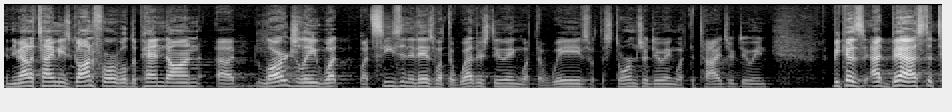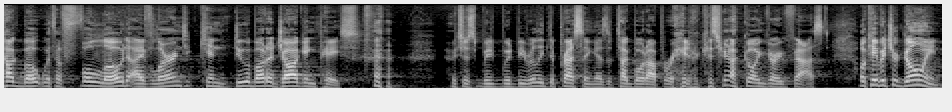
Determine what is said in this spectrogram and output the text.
And the amount of time he's gone for will depend on uh, largely what, what season it is, what the weather's doing, what the waves, what the storms are doing, what the tides are doing. Because at best, a tugboat with a full load, I've learned, can do about a jogging pace. which is, would be really depressing as a tugboat operator because you're not going very fast. Okay, but you're going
